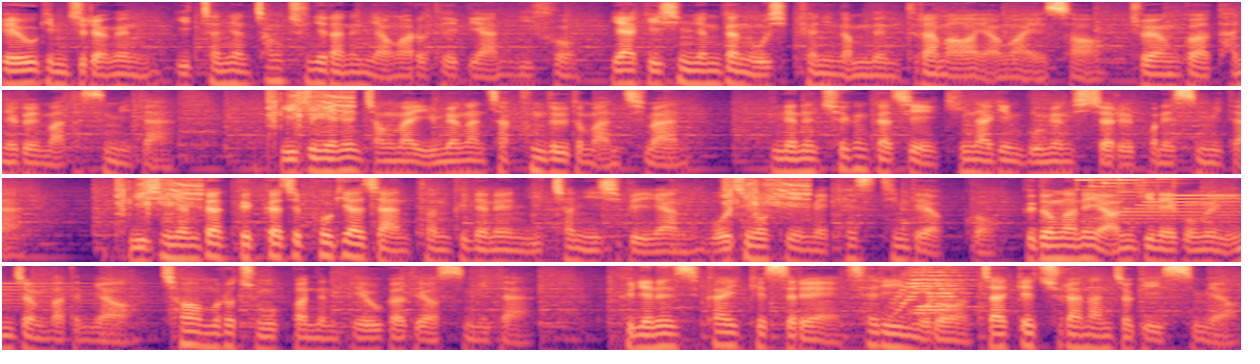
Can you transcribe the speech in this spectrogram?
배우 김주령은 2000년 청춘이라는 영화로 데뷔한 이후 약 20년간 50편이 넘는 드라마와 영화에서 조연과 단역을 맡았습니다. 이 중에는 정말 유명한 작품들도 많지만 그녀는 최근까지 기나긴 무명 시절을 보냈습니다. 20년간 끝까지 포기하지 않던 그녀는 2021년 오징어 게임에 캐스팅되었고 그동안의 연기 내공을 인정받으며 처음으로 주목받는 배우가 되었습니다. 그녀는 스카이캐슬의 세리임으로 짧게 출연한 적이 있으며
